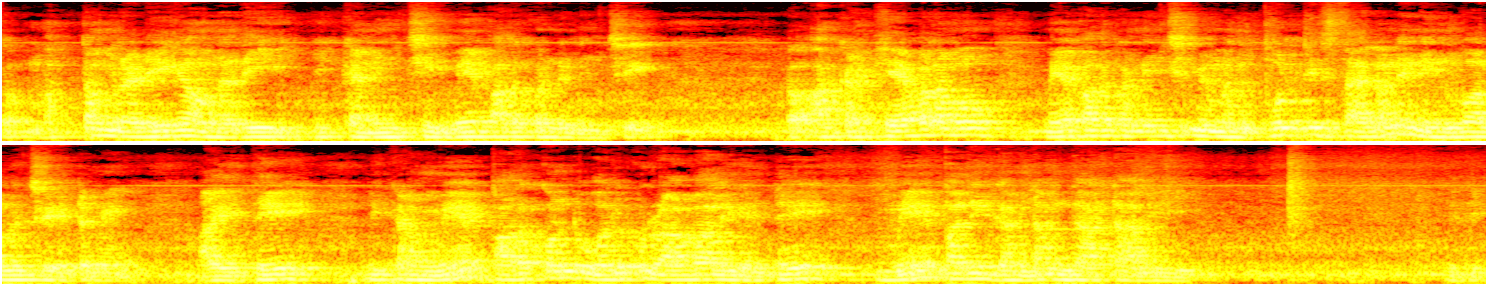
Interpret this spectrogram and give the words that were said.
సో మొత్తం రెడీగా ఉన్నది ఇక్కడ నుంచి మే పదకొండు నుంచి. అక్కడ కేవలము మే పదకొండు నుంచి మిమ్మల్ని పూర్తి స్థాయిలో నేను ఇన్వాల్వ్ చేయటమే. అయితే ఇక్కడ మే పదకొండు వరకు రావాలి అంటే మే పది గంటం దాటాలి. ఇది.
